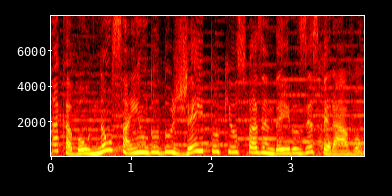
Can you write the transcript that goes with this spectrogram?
acabou não saindo do jeito que os fazendeiros esperavam.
